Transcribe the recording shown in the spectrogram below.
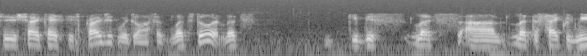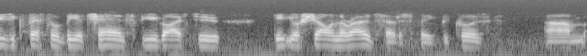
to showcase this project we're doing?" I said, "Let's do it. Let's give this. Let's uh, let the Sacred Music Festival be a chance for you guys to get your show on the road, so to speak, because." Um,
